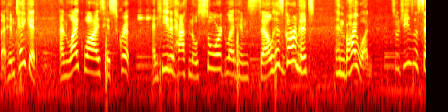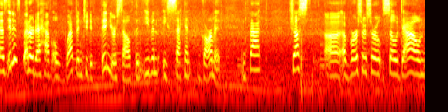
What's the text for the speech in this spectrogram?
let him take it, and likewise his scrip. And he that hath no sword, let him sell his garment and buy one. So Jesus says it is better to have a weapon to defend yourself than even a second garment. In fact, just uh, a verse or so, so down,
